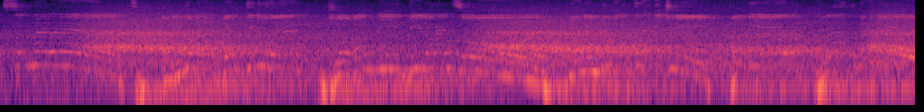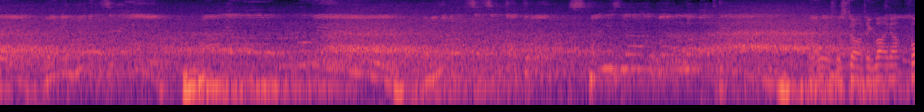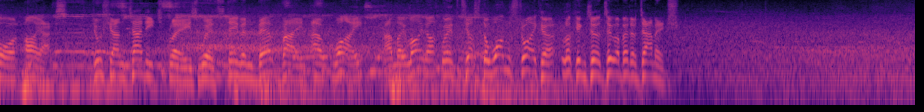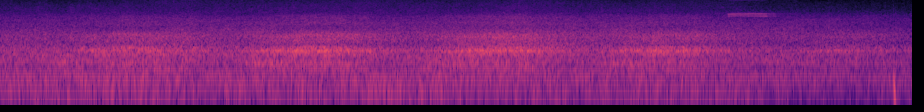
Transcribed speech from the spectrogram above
Starting lineup for Ajax. Dusan Tadic plays with Steven Bergwijn out wide, and they line up with just the one striker looking to do a bit of damage.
